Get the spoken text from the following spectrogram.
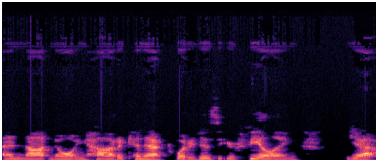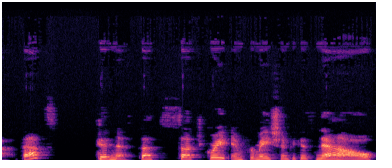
and not knowing how to connect what it is that you're feeling. Yeah, that's goodness. That's such great information because now,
